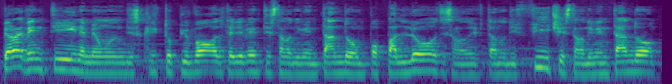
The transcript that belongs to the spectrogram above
Però eventi ne abbiamo descritto più volte, gli eventi stanno diventando un po' pallosi, stanno diventando difficili, stanno diventando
